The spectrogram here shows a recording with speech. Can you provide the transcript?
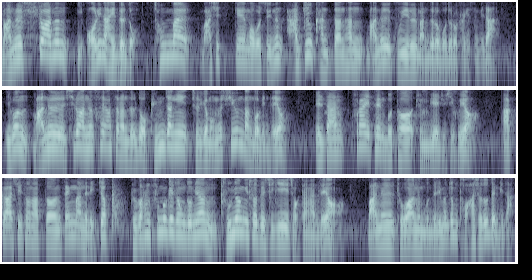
마늘 싫어하는 이 어린 아이들도 정말 맛있게 먹을 수 있는 아주 간단한 마늘 구이를 만들어 보도록 하겠습니다. 이건 마늘 싫어하는 서양 사람들도 굉장히 즐겨 먹는 쉬운 방법인데요. 일단 후라이팬부터 준비해 주시고요. 아까 씻어놨던 생마늘 있죠? 그거 한 20개 정도면 두 명이서 드시기 적당한데요. 마늘 좋아하는 분들이면 좀 더 하셔도 됩니다.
